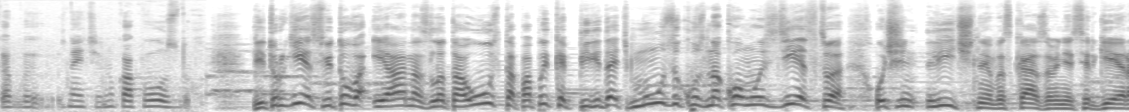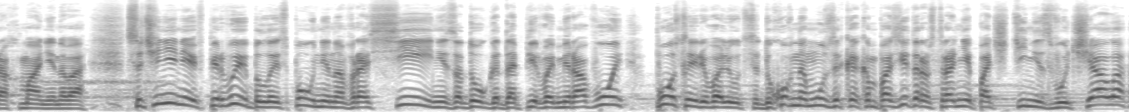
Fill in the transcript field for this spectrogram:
как бы, знаете, ну как воздух. Литургия святого Иоанна Златоуста – попытка передать музыку, знакомую с детства. Очень личное высказывание Сергея Рахманинова. Сочинение впервые было исполнено в России незадолго до Первой мировой. После революции духовная музыка композитора в стране почти не звучала.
